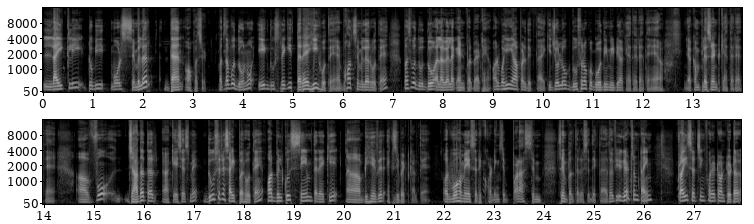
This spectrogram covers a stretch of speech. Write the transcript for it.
likely to be more similar than opposite मतलब वो दोनों एक दूसरे की तरह ही होते हैं, बहुत सिमिलर होते हैं, बस वो दो दो अलग अलग एंड पर बैठे हैं। और वही यहाँ पर दिखता है कि जो लोग दूसरों को गोदी मीडिया कहते रहते हैं या या कंप्लेसेंट कहते रहते हैं वो ज़्यादातर केसेस में दूसरे साइड पर होते हैं और बिल्कुल सेम तरह के बिहेवियर एग्जिबिट करते हैं। और वो हमें इस रिकॉर्डिंग से बड़ा सिम सिंपल तरह से देखता है। तो if you get some time try searching for it on Twitter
